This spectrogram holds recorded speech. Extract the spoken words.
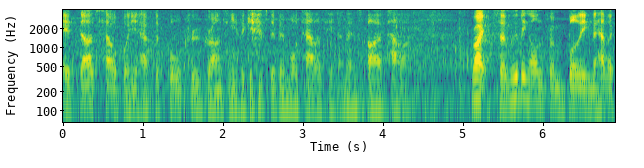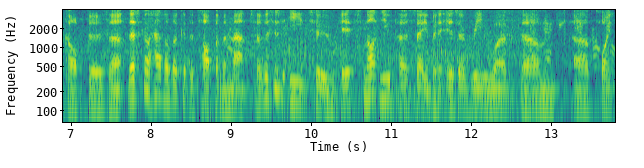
It does help when you have the full crew granting you the gift of immortality and immense firepower. Right, so moving on from bullying the helicopters, uh, let's go have a look at the top of the map. So this is E2. It's not new per se, but it is a reworked um, uh, point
